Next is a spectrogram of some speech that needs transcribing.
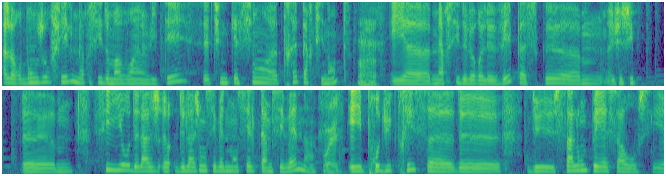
Alors bonjour Phil, merci de m'avoir invité. C'est une question très pertinente uh-huh. et merci de le relever parce que je suis euh, CEO de l'agence événementielle Tam Seven et productrice euh, de, du salon PSAO. C'est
